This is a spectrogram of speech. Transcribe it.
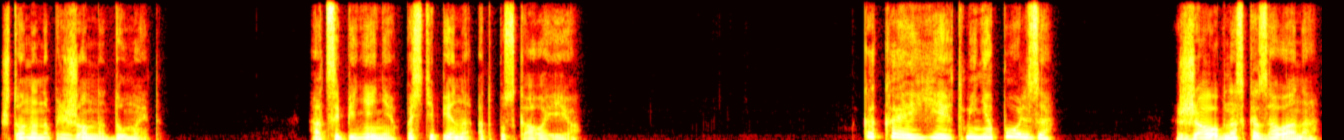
что она напряженно думает. Оцепенение постепенно отпускало ее. «Какая ей от меня польза?» Жалобно сказала она.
